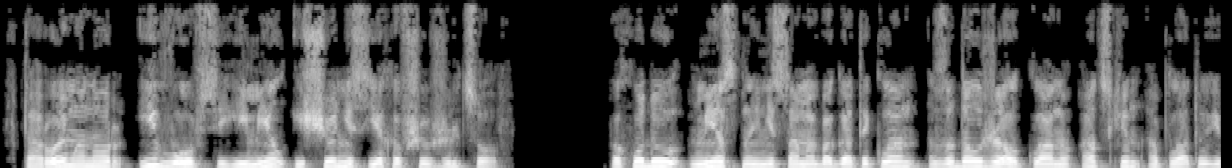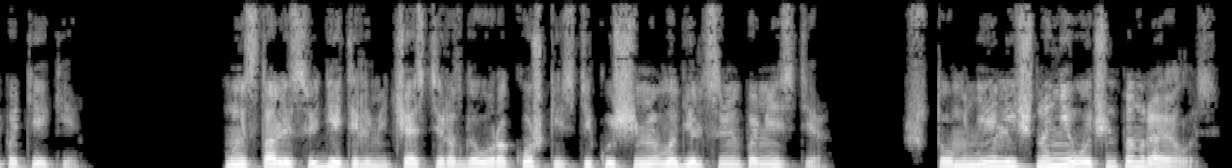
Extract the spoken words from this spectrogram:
Второй манор и вовсе имел еще не съехавших жильцов. Походу, местный не самый богатый клан задолжал клану Ацхен оплату ипотеки, мы стали свидетелями части разговора кошки с текущими владельцами поместья, что мне лично не очень понравилось.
